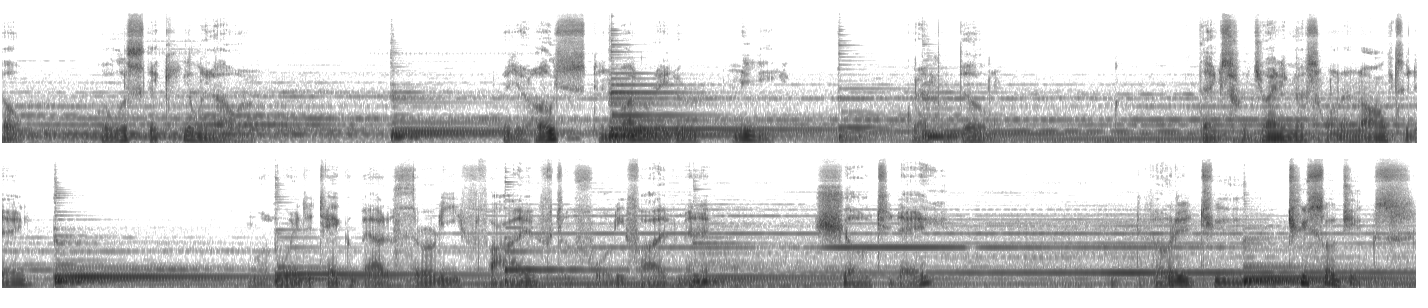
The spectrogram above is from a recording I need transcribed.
Holistic Healing Hour with your host and moderator, me, Grandpa Bill. Thanks for joining us, one and all, today. We're going to take about a 35 to 45 minute show today devoted to two subjects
